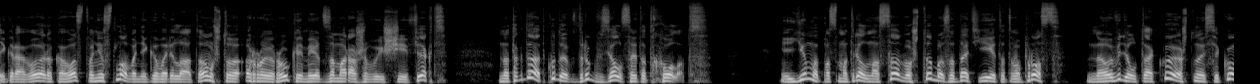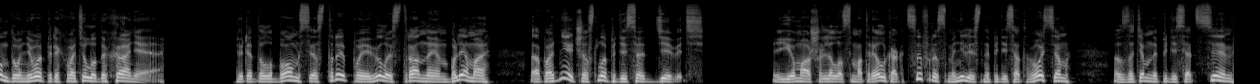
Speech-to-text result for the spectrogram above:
Игровое руководство ни слова не говорило о том, что рой рук имеет замораживающий эффект, но тогда откуда вдруг взялся этот холод? Юма посмотрел на Саву, чтобы задать ей этот вопрос, но увидел такое, что на секунду у него перехватило дыхание. Перед лбом сестры появилась странная эмблема, а под ней число 59. Юма ошалело смотрел, как цифры сменились на 58, затем на 57.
